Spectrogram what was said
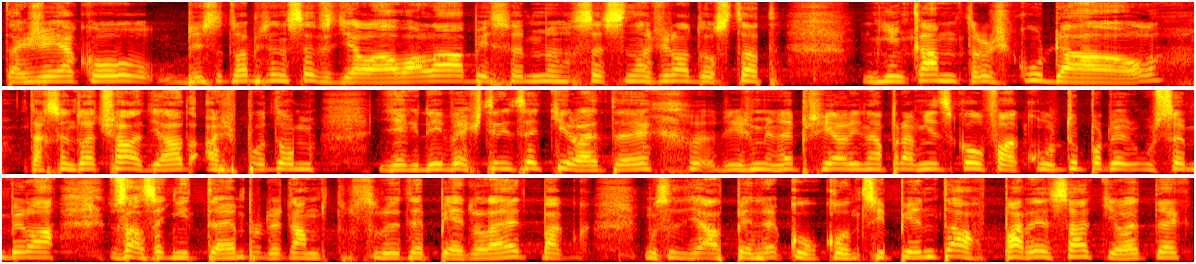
Takže jako, by se to, aby jsem se vzdělávala, aby jsem se snažila dostat někam trošku dál, tak jsem to začala dělat až potom někdy ve 40 letech, když mi nepřijali na právnickou fakultu, protože už jsem byla zazenitem, protože tam studujete pět let, pak musíte dělat pět jako koncipienta a v 50 letech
